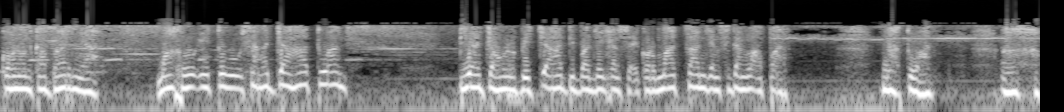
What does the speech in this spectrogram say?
Konon kabarnya, makhluk itu sangat jahat Tuhan. Dia jauh lebih jahat dibandingkan seekor macan yang sedang lapar. Nah, Tuan. Ah,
